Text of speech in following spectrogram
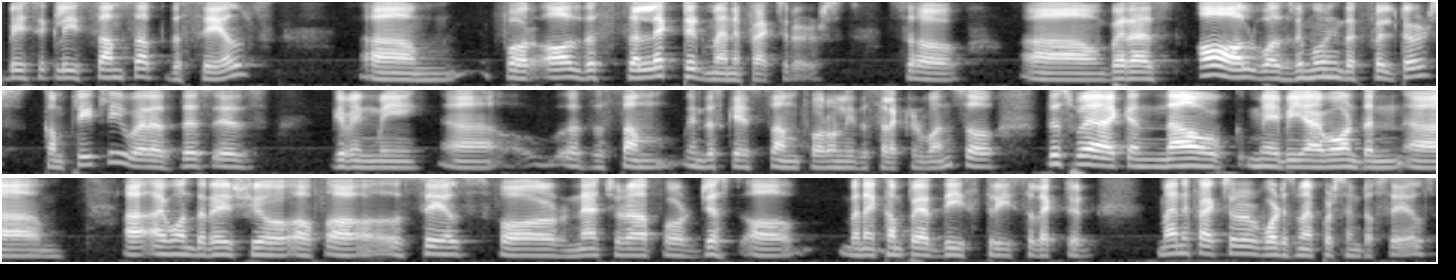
basically sums up the sales um, for all the selected manufacturers. So uh, whereas all was removing the filters completely, whereas this is giving me uh, the sum in this case sum for only the selected ones so this way i can now maybe i want the um, i want the ratio of uh, sales for natura for just uh, when i compare these three selected manufacturer what is my percent of sales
